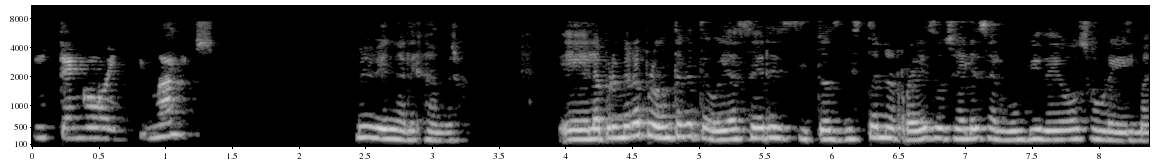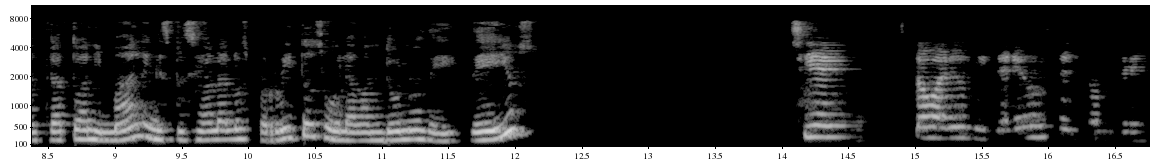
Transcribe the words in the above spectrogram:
y tengo 21 años. Muy bien, Alejandra. Eh, la primera pregunta que te voy a hacer es si tú has visto en las redes sociales algún video sobre el maltrato animal, en especial a los perritos o el abandono de, de ellos. Sí, varios videos en donde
